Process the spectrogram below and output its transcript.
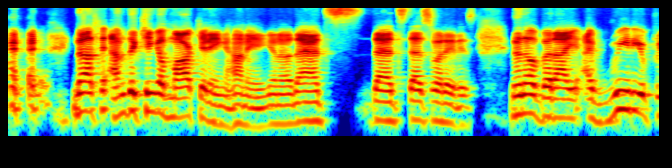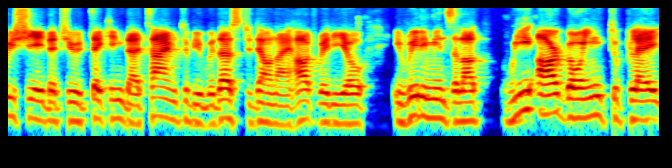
nothing. I'm the king of marketing, honey. You know, that's that's that's what it is. No, no, but I, I really appreciate that you taking that time to be with us today on iHeartRadio. It really means a lot. We are going to play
